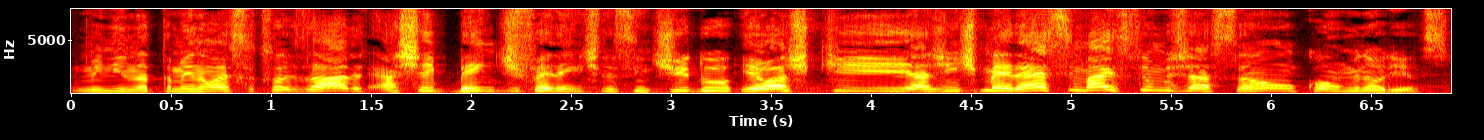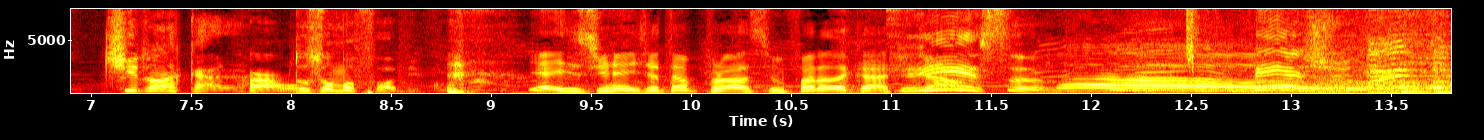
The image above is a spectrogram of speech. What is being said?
menina também não é sexualizada. Achei bem diferente nesse sentido. E eu acho que a gente merece mais filmes de ação com minorias. Tiro na cara dos homofóbicos. e é isso, gente. Até o próximo. Fora da caixa. Isso! Um beijo! Baby,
